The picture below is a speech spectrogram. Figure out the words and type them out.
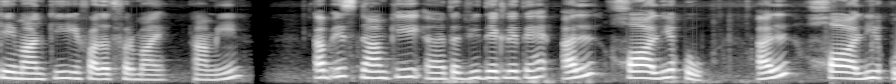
کے ایمان کی حفاظت فرمائے۔ آمین۔ اب اس نام کی تجوید دیکھ لیتے ہیں۔ الخالق الخالق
